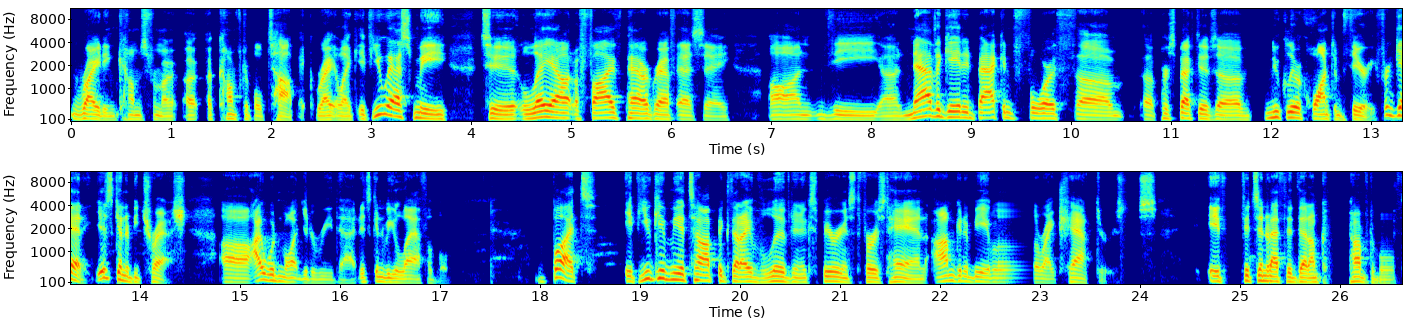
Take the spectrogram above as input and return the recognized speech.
writing comes from a, a, a comfortable topic, right? Like if you ask me to lay out a five paragraph essay on the uh, navigated back and forth um, uh, perspectives of nuclear quantum theory. Forget it. It's going to be trash. Uh, I wouldn't want you to read that. It's going to be laughable. But if you give me a topic that I've lived and experienced firsthand, I'm going to be able to write chapters if it's in a method that I'm comfortable with.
